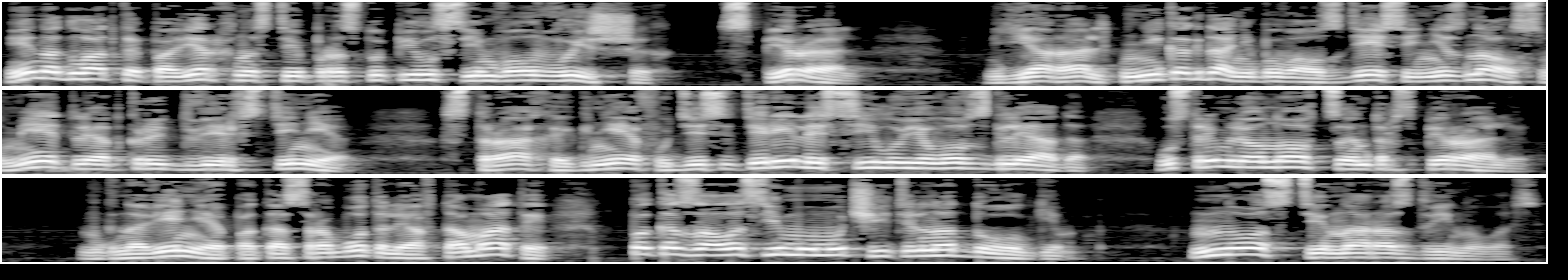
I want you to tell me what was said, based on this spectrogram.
и на гладкой поверхности проступил символ высших — спираль. Я, Ральд, никогда не бывал здесь и не знал, сумеет ли открыть дверь в стене. Страх и гнев удесятерили силу его взгляда — устремленного в центр спирали. Мгновение, пока сработали автоматы, показалось ему мучительно долгим. Но стена раздвинулась.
